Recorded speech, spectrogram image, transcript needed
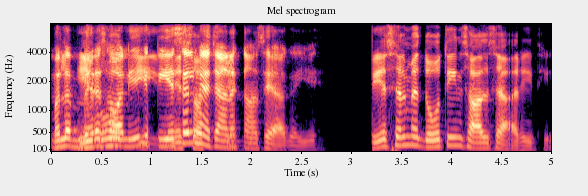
مطلب میرا سوال یہ کہ پی ایس ایل میں اچانک کہاں سے آ گئی ہے پی ایس ایل میں دو تین سال سے آ رہی تھی۔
